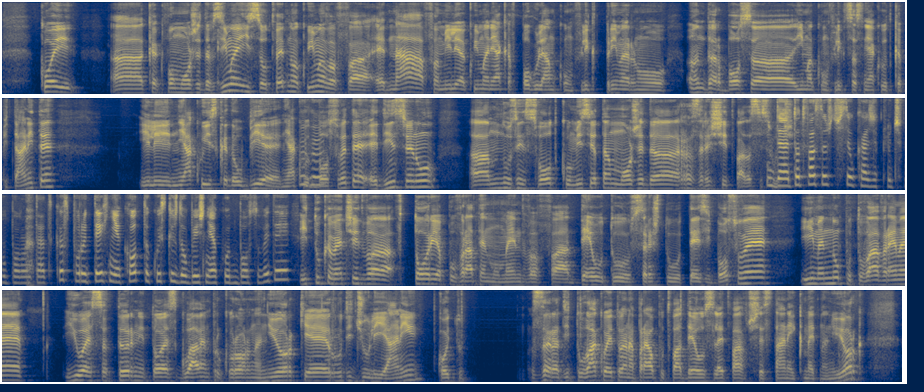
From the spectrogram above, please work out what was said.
кой а, какво може да взима и съответно ако има в а, една фамилия, ако има някакъв по-голям конфликт, примерно андърбоса има конфликт с някой от капитаните или някой иска да убие някой mm-hmm. от босовете, единствено а, мнозинство от комисията може да разреши това да се случи. Да, то това също ще се окаже ключово по-нататък. Според техния код, ако искаш да убиеш някой от босовете. И тук вече идва втория повратен момент в а, делото срещу тези босове. И именно по това време US Attorney, т.е. главен прокурор на Нью Йорк е Руди Джулияни, който заради това, което е направил по това дело, след това ще стане и кмет на Нью Йорк.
